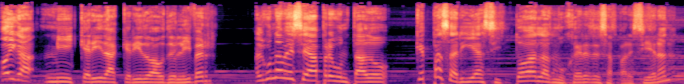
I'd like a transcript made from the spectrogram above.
Oiga, mi querida, querido Audioliver, ¿alguna vez se ha preguntado qué pasaría si todas las mujeres desaparecieran?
